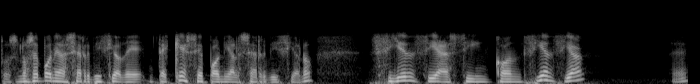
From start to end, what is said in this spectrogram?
pues no se pone al servicio de, de qué se pone al servicio, ¿no? Ciencia sin conciencia, ¿eh?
